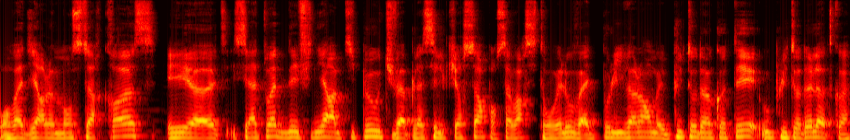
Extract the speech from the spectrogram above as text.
on va dire le Monster Cross. Et euh, c'est à toi de définir un petit peu où tu vas placer le curseur pour savoir si ton vélo va être polyvalent, mais plutôt d'un côté ou plutôt de l'autre. quoi.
